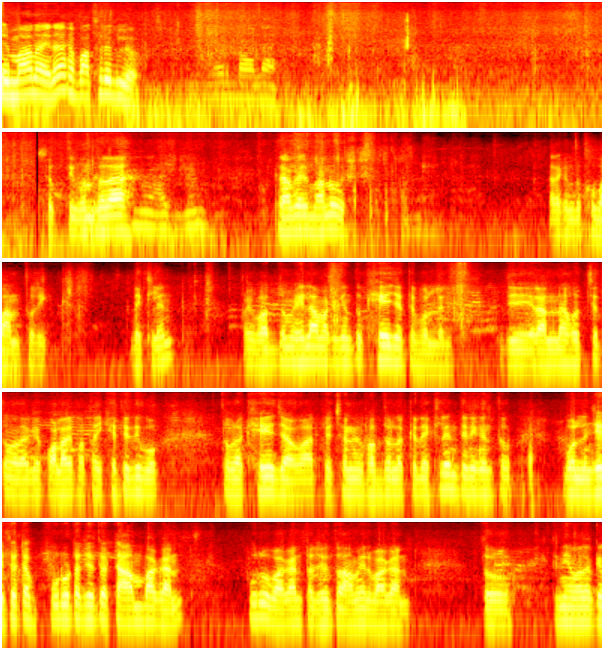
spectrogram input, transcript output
এর মা নাই না বাছুর এগুলো আমার মা নাই। সত্যি বন্ধুরা গ্রামের মানুষ তারা কিন্তু খুব আন্তরিক। দেখলেন? ওই ভদ্রমহিলা আমাকে কিন্তু খেয়ে যেতে বললেন যে, রান্না হচ্ছে, তোমাদেরকে কলার পাতায় খেতে দিব। তোমরা খেয়ে যাও। আর পেছনের ভদ্রলোককে দেখলেন, তিনি কিন্তু বললেন, যেহেতু এটা পুরোটা, যেহেতু একটা আম বাগান, পুরো বাগানটা যেহেতু আমের বাগান, তো তিনি আমাদেরকে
